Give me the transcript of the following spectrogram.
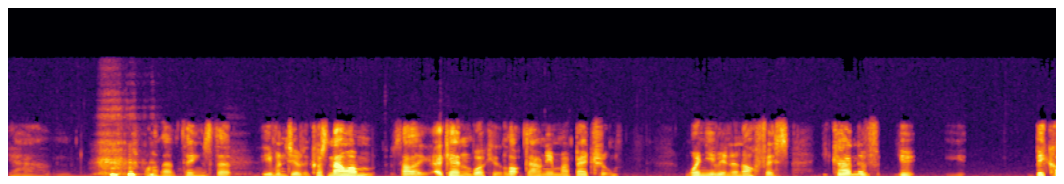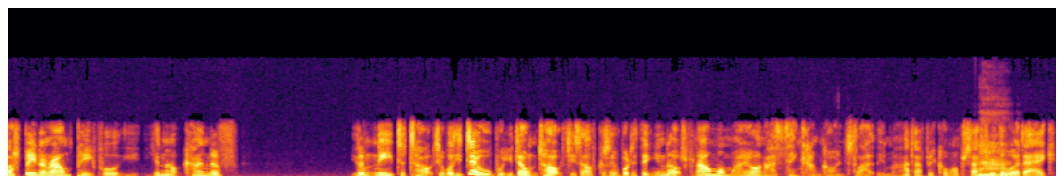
yeah, and it's one of them things that even during, because now I'm so like, again working in lockdown in my bedroom. When you're in an office, you kind of you, you because being around people, you, you're not kind of you don't need to talk to. Well, you do, but you don't talk to yourself because everybody think you're nuts. But now I'm on my own. I think I'm going slightly mad. I've become obsessed with the word egg.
